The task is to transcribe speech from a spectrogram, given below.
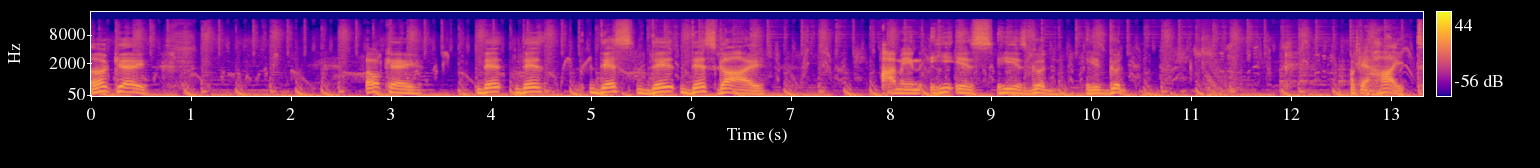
Okay. Okay. This this this this this guy. I mean, he is he is good. He is good. Okay, height.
